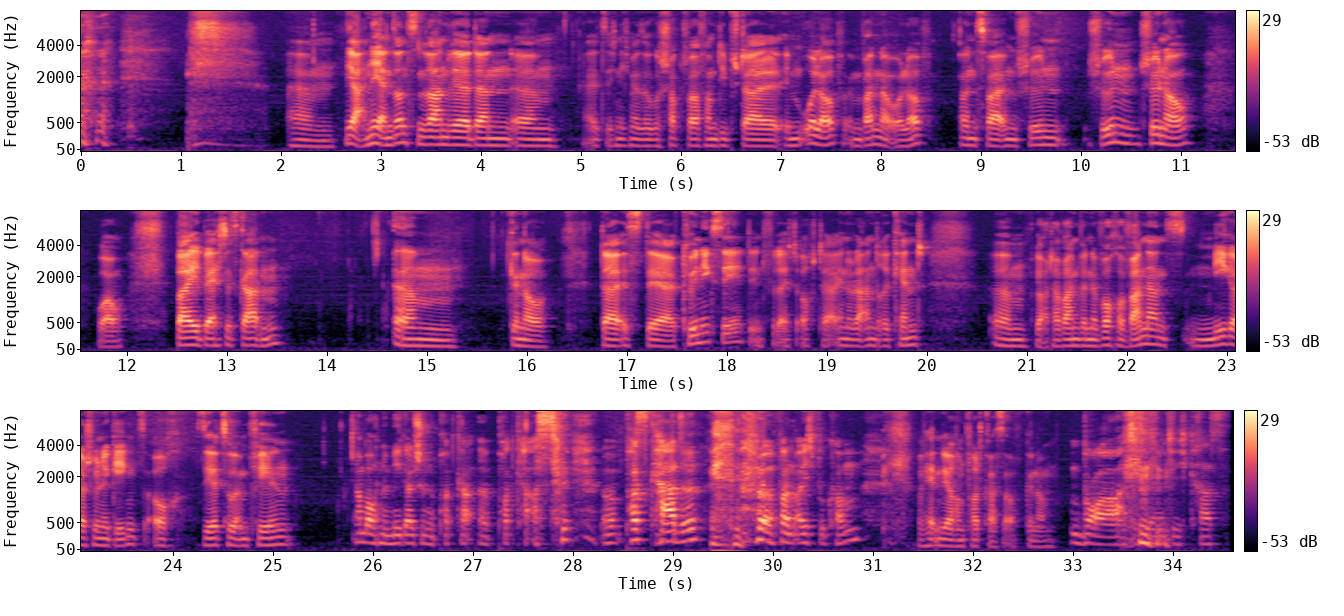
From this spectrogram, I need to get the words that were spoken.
ähm, ja, nee, ansonsten waren wir dann, ähm, als ich nicht mehr so geschockt war vom Diebstahl, im Urlaub, im Wanderurlaub. Und zwar im schönen, schönen Schönau. Wow. Bei Berchtesgaden. Ähm, genau. Da ist der Königssee, den vielleicht auch der ein oder andere kennt. Ähm, ja, da waren wir eine Woche wandern. Mega schöne Gegend, auch sehr zu empfehlen. Haben auch eine mega schöne Podca äh, Podcast, Postkarte von euch bekommen. Wir hätten ja auch einen Podcast aufgenommen. Boah, das wäre natürlich krass.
